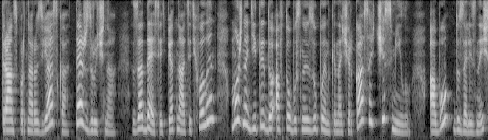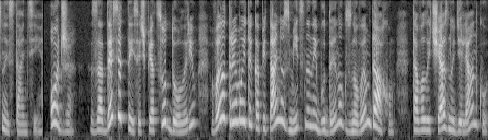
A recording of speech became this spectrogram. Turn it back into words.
Транспортна розв'язка теж зручна. За 10-15 хвилин можна дійти до автобусної зупинки на Черкаси чи Смілу або до залізничної станції. Отже, за 10 тисяч 500 доларів ви отримуєте капітально зміцнений будинок з новим дахом та величезну ділянку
